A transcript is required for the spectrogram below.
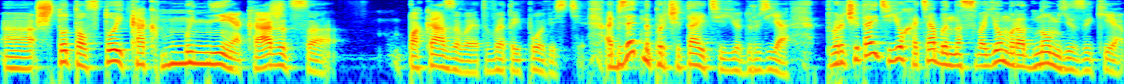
А, что Толстой, как мне кажется, показывает в этой повести. Обязательно прочитайте ее, друзья. Прочитайте ее хотя бы на своем родном языке.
